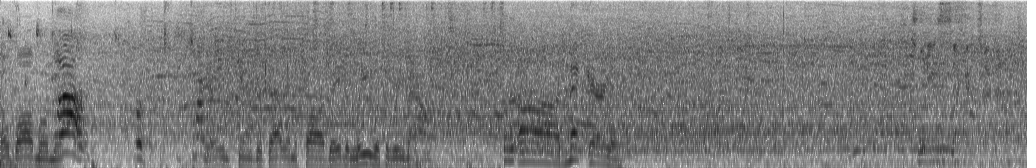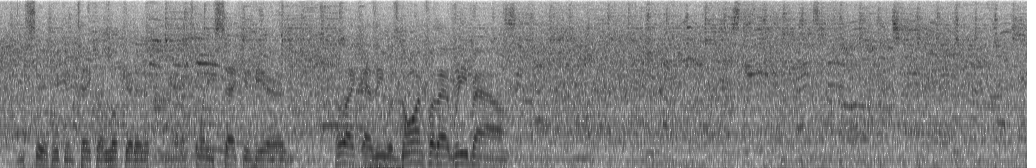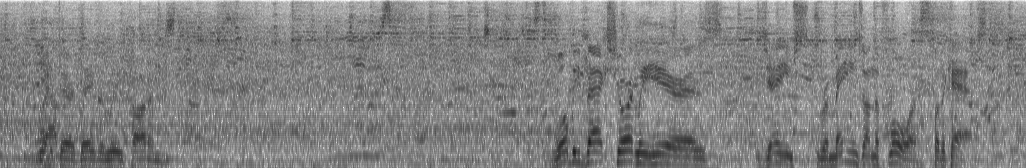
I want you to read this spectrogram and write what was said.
No ball movement. James can't get that one to fall. David Lee with the rebound. Uh, neck area. 20 second timeout. Let's see if we can take a look at it. We got a 20 second here. Look like as he was going for that rebound. Right there, David Lee caught him. We'll be back shortly here as James remains on the floor for the Cavs.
